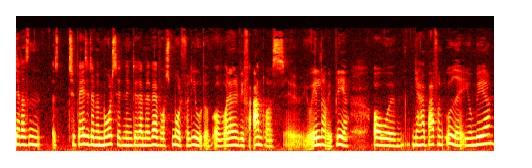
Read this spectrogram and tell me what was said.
det var sådan, altså, tilbage til det der med målsætning, det der med, hvad er vores mål for livet, og, og hvordan vi forandrer os, øh, jo ældre vi bliver. Og øh, jeg har bare fundet ud af, jo mere,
